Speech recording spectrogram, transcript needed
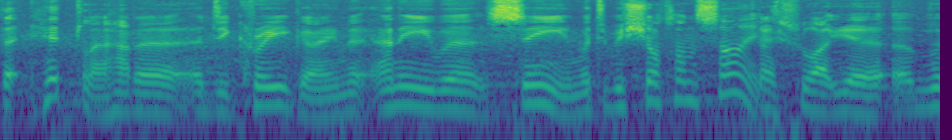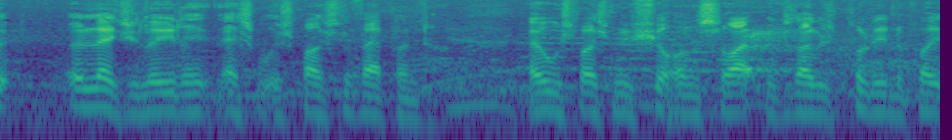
that Hitler had a, a decree going that any were seen were to be shot on sight. that's right. Yeah, uh, allegedly that's what was supposed to have happened. They were supposed to be shot on sight because they was pulling the,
